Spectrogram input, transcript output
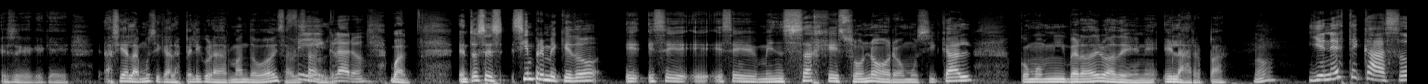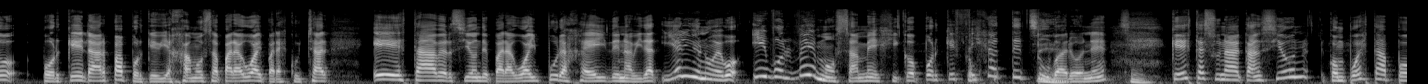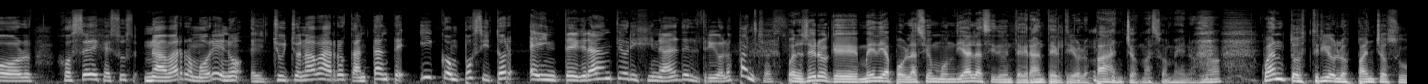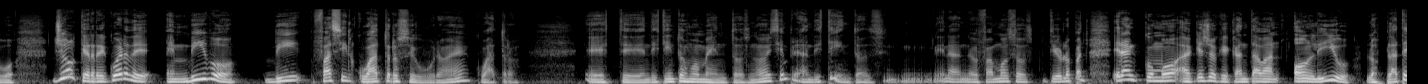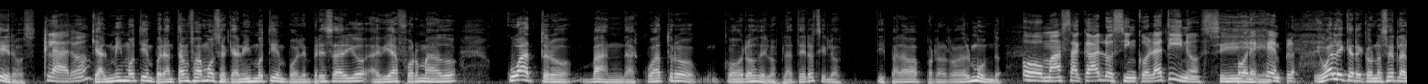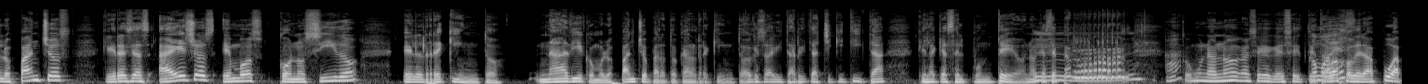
Ese que, que hacía la música de las películas de Armando Boys. Sí, claro. Bueno, entonces siempre me quedó eh, ese, eh, ese mensaje sonoro, musical, como mi verdadero ADN, el arpa, ¿no? Y en este caso, ¿por qué el arpa? Porque viajamos a Paraguay para escuchar esta versión de Paraguay Pura Hey de Navidad y Año Nuevo y volvemos a México porque fíjate tú, Sí, varone, sí. que esta es una canción compuesta por José de Jesús Navarro Moreno, el Chucho Navarro, cantante y compositor e integrante original del trío Los Panchos. Bueno, yo creo que media población mundial ha sido integrante del trío Los Panchos, más o menos, ¿no? ¿Cuántos tríos Los Panchos hubo? Yo que recuerde, en vivo vi fácil cuatro seguro, ¿eh? Cuatro. Este, en distintos momentos, ¿no? Y siempre eran distintos. Eran los famosos tríos Los Panchos. Eran como aquellos que cantaban Only You, los plateros. Claro. que al mismo tiempo eran tan famosos que al mismo tiempo el empresario había formado cuatro bandas, cuatro coros de los plateros y los disparaba por alrededor del mundo. O más acá los cinco latinos, Sí. por ejemplo. Igual hay que reconocerle a los panchos que gracias a ellos hemos conocido el requinto. Nadie como los panchos para tocar el requinto, que es esa guitarrita chiquitita que es la que hace el punteo, ¿no? Que hace Mm. Ah. como una no, ese, ese ¿Cómo trabajo es? de la púa.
